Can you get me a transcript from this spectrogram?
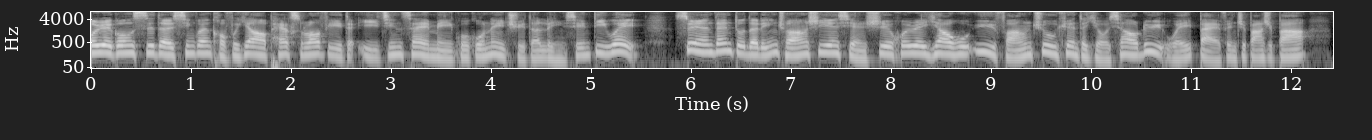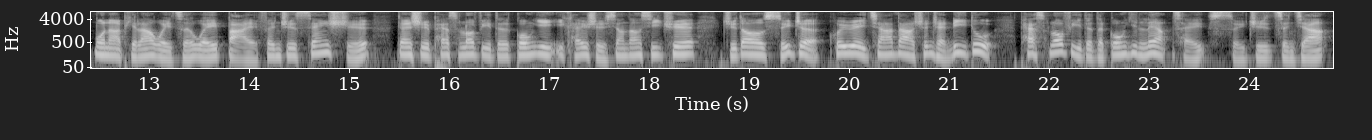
辉瑞公司的新冠口服药 Paxlovid 已经在美国国内取得领先地位。虽然单独的临床试验显示辉瑞药物预防住院的有效率为百分之八十八，莫纳皮拉韦则为百分之三十，但是 Paxlovid 的供应一开始相当稀缺，直到随着辉瑞加大生产力度，Paxlovid 的供应量才随之增加。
